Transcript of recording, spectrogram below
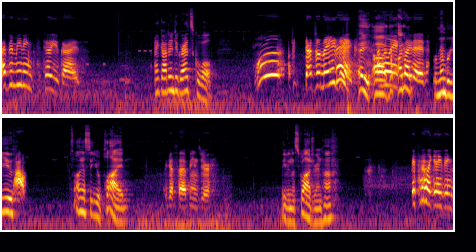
I've been meaning to tell you guys. I got into grad school. What? That's amazing! Hey, uh, I'm really I excited. don't remember you wow. telling us that you applied. I guess that means you're leaving the squadron, huh? It's not like anything's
